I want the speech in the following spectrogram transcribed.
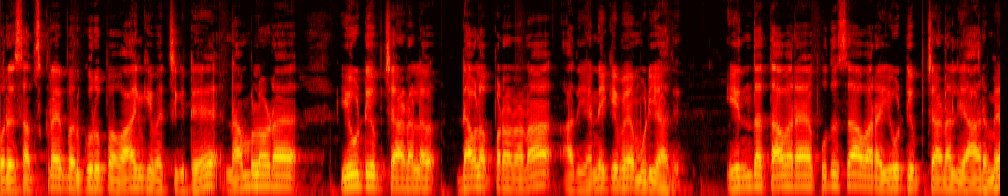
ஒரு சப்ஸ்கிரைபர் குரூப்பை வாங்கி வச்சுக்கிட்டு நம்மளோட யூடியூப் சேனலை டெவலப் பண்ணணும்னா அது என்றைக்குமே முடியாது. இந்த தவிர புதுசாக வர யூடியூப் சேனல் யாருமே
